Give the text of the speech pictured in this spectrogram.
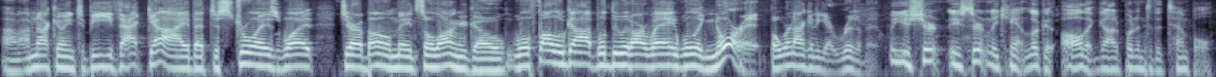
Um, I'm not going to be that guy that destroys what Jeroboam made so long ago. We'll follow God. We'll do it our way. We'll ignore it, but we're not going to get rid of it. Well, you sure you certainly can't look at all that God put into the temple,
